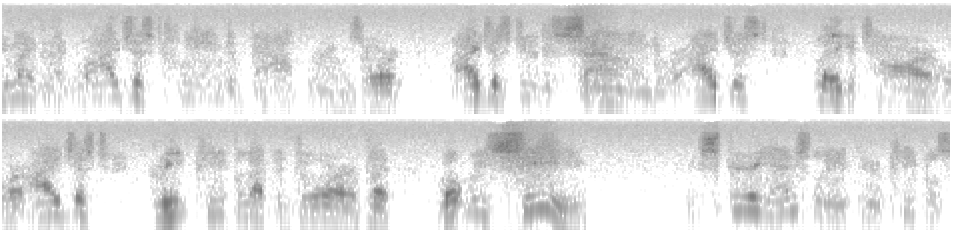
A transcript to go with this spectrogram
You might be like, well, I just clean the bathrooms, or I just do the sound, or I just play guitar, or I just greet people at the door. But what we see experientially through people's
